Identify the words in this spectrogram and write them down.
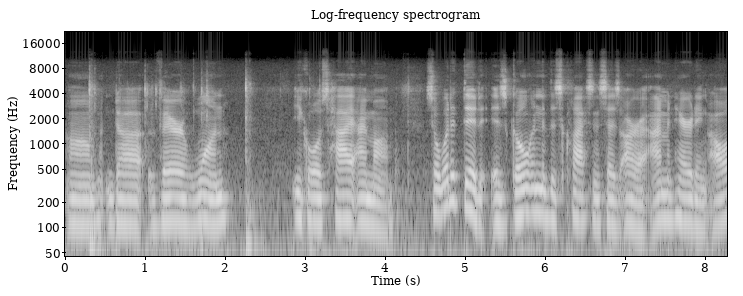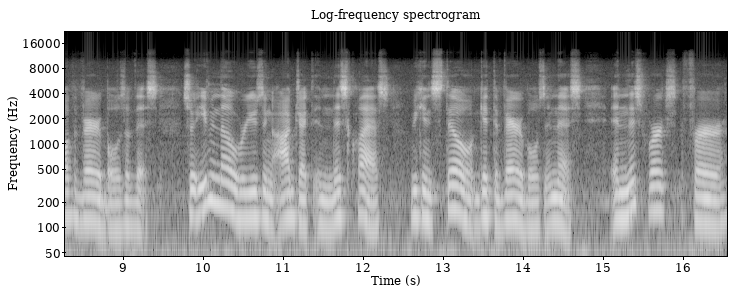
um, dot var1 equals hi I'm mom. So what it did is go into this class and says alright I'm inheriting all the variables of this. So even though we're using object in this class we can still get the variables in this. And this works for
